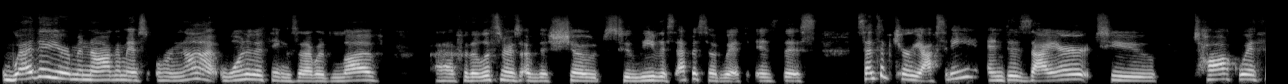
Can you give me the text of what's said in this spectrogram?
whether you're monogamous or not, one of the things that I would love uh, for the listeners of this show to leave this episode with is this sense of curiosity and desire to talk with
